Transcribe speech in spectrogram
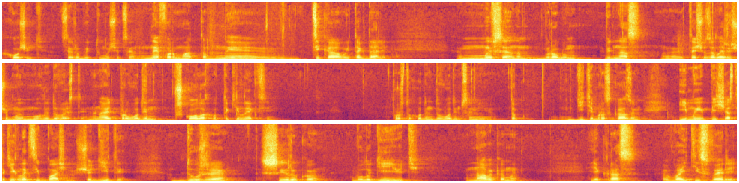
хочуть це робити, тому що це не формат, там, не цікаво і так далі. Ми все робимо від нас е, те, що залежить, щоб ми могли довести. Ми навіть проводимо в школах от такі лекції. Просто ходимо, доводимо самі, так дітям розказуємо. І ми під час таких лекцій бачимо, що діти дуже широко володіють навиками якраз в IT-сфері,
